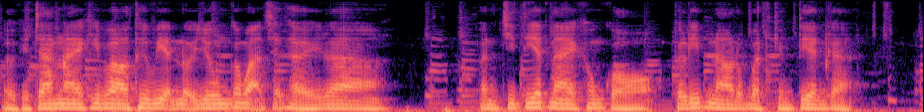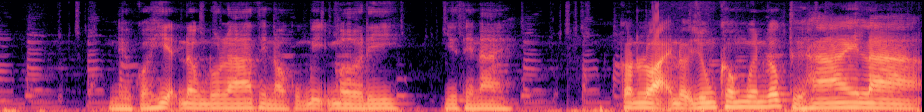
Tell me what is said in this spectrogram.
ở cái trang này, khi vào thư viện nội dung các bạn sẽ thấy là phần chi tiết này không có clip nào được bật kiếm tiền cả. Nếu có hiện đồng đô la thì nó cũng bị mờ đi như thế này. Còn loại nội dung không nguyên gốc thứ hai là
